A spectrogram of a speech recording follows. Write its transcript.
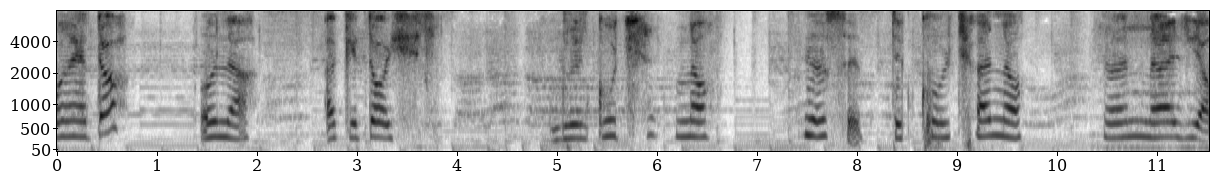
Modesto, hola, aquí estoy. ¿Me escuchas? No, yo sé, te escucha, no. No, yo.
